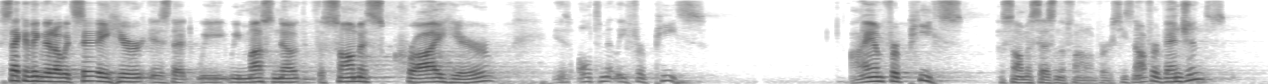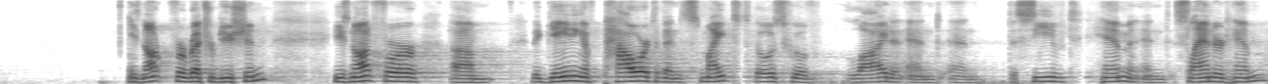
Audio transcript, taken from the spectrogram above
Second thing that I would say here is that we, we must note that the psalmist's cry here is ultimately for peace. I am for peace, the psalmist says in the final verse. He's not for vengeance, he's not for retribution, he's not for um, the gaining of power to then smite those who have lied and, and, and deceived him and, and slandered him.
